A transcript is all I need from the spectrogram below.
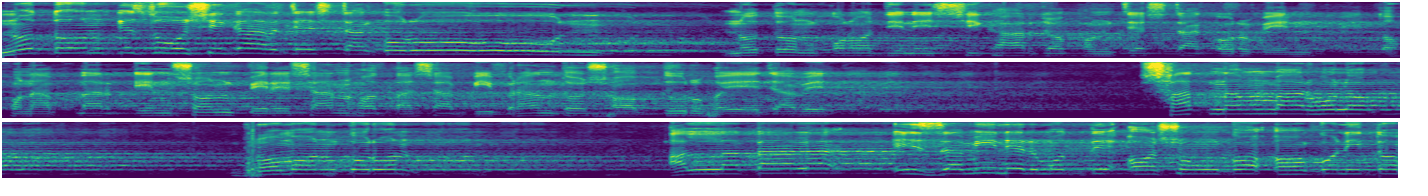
নতুন কিছু শেখার চেষ্টা করুন। নতুন কোনো জিনিস শিখার যখন চেষ্টা করবেন, তখন আপনার টেনশন, পেরেশান, হতাশা, বিভ্রান্ত সব দূর হয়ে যাবে। সাত নাম্বার হলো, ভ্রমণ করুন। আল্লাহ তাআলা এই জমিনের মধ্যে অসংখ্য অগণিত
